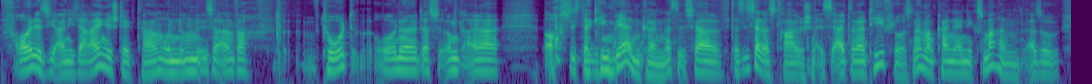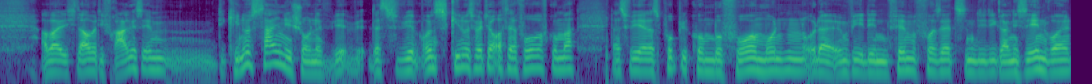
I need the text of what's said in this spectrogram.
Freude sie eigentlich da reingesteckt haben. Und nun ist er einfach tot, ohne dass irgendeiner auch sich dagegen wehren kann. Das ist ja das, ist ja das Tragische. Es ist alternativlos. Ne? Man kann ja nichts machen. Also, aber ich glaube, die Frage ist eben, die Kinos zeigen die schon. Wir, dass wir, uns Kinos wird ja oft der Vorwurf gemacht, dass wir das Publikum bevormunden oder irgendwie den Filme vorsetzen, die die gar nicht sehen wollen.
